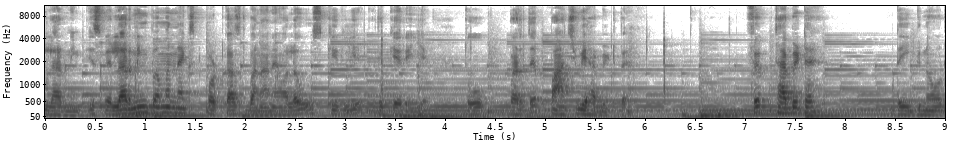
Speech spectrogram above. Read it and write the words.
learning इस पर लर्निंग पर मैं नेक्स्ट पॉडकास्ट बनाने वाला हूँ। उसके लिए रुके रहिए। तो बढ़ते पांचवी हैबिट पे। फिफ्थ हैबिट है द इग्नोर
